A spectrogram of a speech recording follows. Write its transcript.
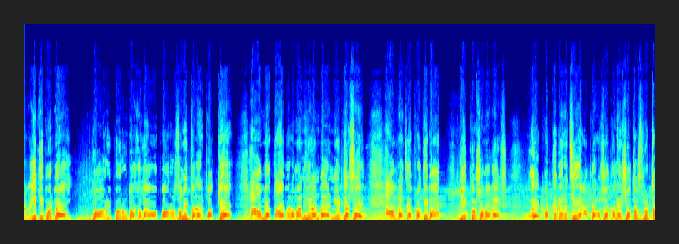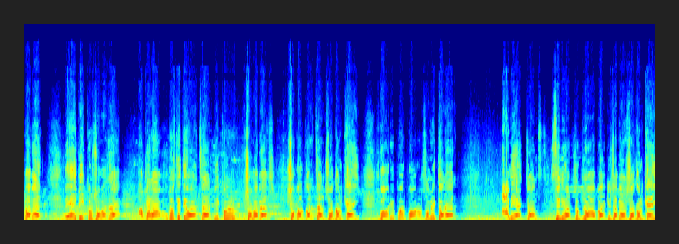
ইতিপূর্বে ইতিপূর্বেই গৌরীপুর উপজেলা ও পৌর শ্রমিক দলের পক্ষে আহমেদ তাইবুর রহমান হিরণ ভাইয়ের নির্দেশে আমরা যে প্রতিবাদ বিক্ষোভ সমাবেশ করতে পেরেছি, আপনারা সকলে স্বতঃস্ফূর্তভাবে এই বিক্ষোভ সমাজে আপনারা উপস্থিতি হয়েছেন বিক্ষোভ সমাবেশ সফল করেছেন সকলকেই। গৌরীপুর পৌর শ্রমিক দলের আমি একজন সিনিয়র যুগ্ম আহ্বায়ক হিসাবে সকলকেই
